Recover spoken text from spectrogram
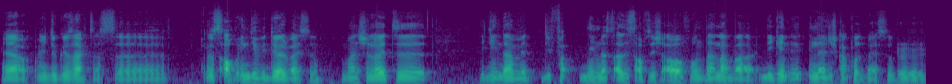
ja, wie du gesagt hast, äh, das ist auch individuell, weißt du. Manche Leute, die gehen damit, die nehmen das alles auf sich auf und dann aber, die gehen in- innerlich kaputt, weißt du. Mhm.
